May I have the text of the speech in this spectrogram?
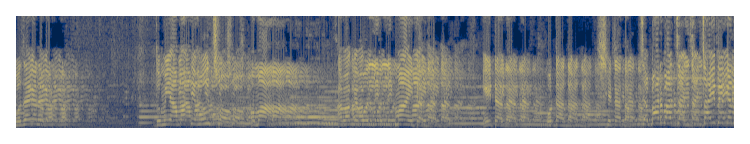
বোঝা গেল? তুমি আমাকে বলছো? ও মা আমাকে বললে মা এটা দাও। এটা দাও ওটা দাও সেটা দাও। আচ্ছা, বারবার চাই চাই- চাইবে কেন?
